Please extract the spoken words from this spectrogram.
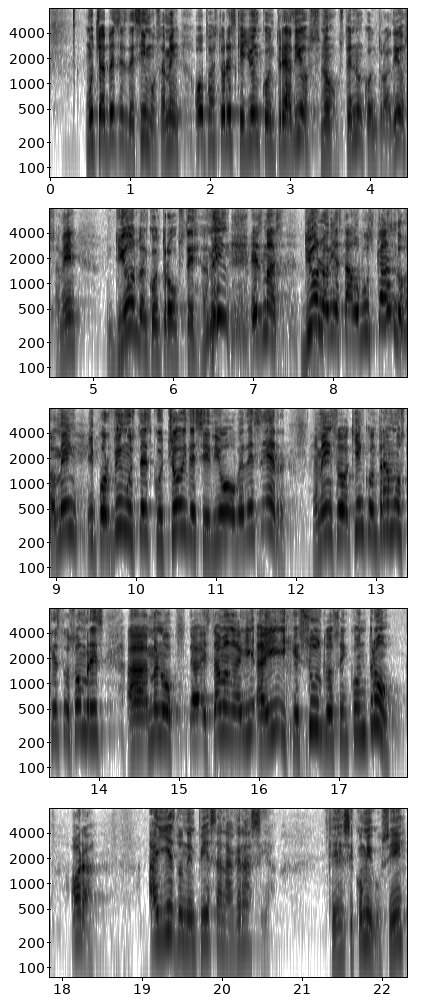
Muchas veces decimos, amén, oh pastor, es que yo encontré a Dios. No, usted no encontró a Dios, amén. Dios lo encontró a usted, amén. Es más, Dios lo había estado buscando, amén. Y por fin usted escuchó y decidió obedecer, amén. So, aquí encontramos que estos hombres, ah, hermano, ah, estaban ahí, ahí y Jesús los encontró. Ahora, ahí es donde empieza la gracia. Quédese conmigo, ¿sí?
